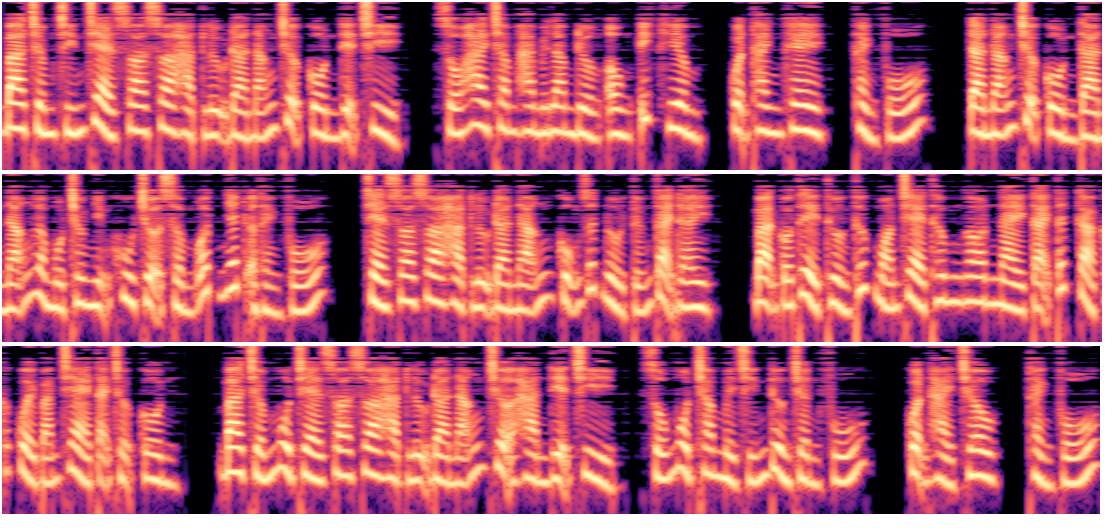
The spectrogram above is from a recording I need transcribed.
3.9 chè xoa xoa hạt lựu Đà Nẵng chợ Cồn địa chỉ, số 225 đường ông Ích Hiêm, quận Thanh Khê, thành phố. Đà Nẵng chợ cồn Đà Nẵng là một trong những khu chợ sầm uất nhất ở thành phố. Chè xoa xoa hạt lựu Đà Nẵng cũng rất nổi tiếng tại đây. Bạn có thể thưởng thức món chè thơm ngon này tại tất cả các quầy bán chè tại chợ cồn. 3.1 chè xoa xoa hạt lựu Đà Nẵng chợ Hàn địa chỉ, số 119 đường Trần Phú, quận Hải Châu, thành phố.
